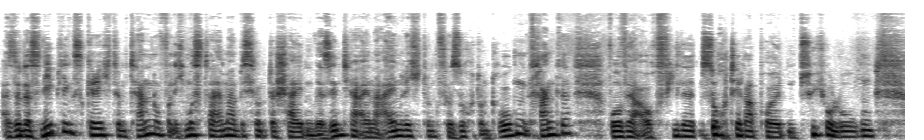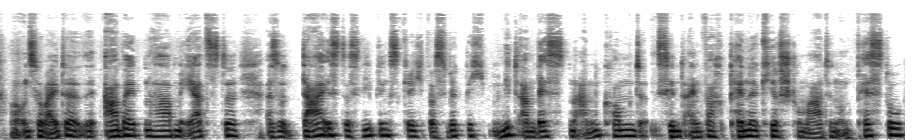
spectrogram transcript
Also das Lieblingsgericht im Tannenhof, und ich muss da immer ein bisschen unterscheiden. Wir sind ja eine Einrichtung für Sucht- und Drogenkranke, wo wir auch viele Suchttherapeuten, Psychologen äh, und so weiter äh, arbeiten haben, Ärzte. Also da ist das Lieblingsgericht, was wirklich mit am besten ankommt, sind einfach Penne, Kirschtomaten und Pesto.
